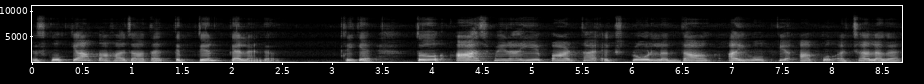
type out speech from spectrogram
इसको क्या कहा जाता है? तिप्तियन कैलेंडर ठीक है? तो आज मेरा ये पार्ट था एक्सप्लोर लद्दाख. आई होप कि आपको अच्छा लगा. है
